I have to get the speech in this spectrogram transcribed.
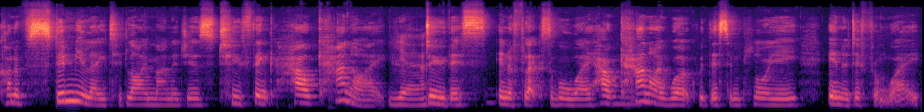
kind of stimulated line managers to think how can I Yeah. do this in a flexible way? How mm. can I work with this employee in a different way?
